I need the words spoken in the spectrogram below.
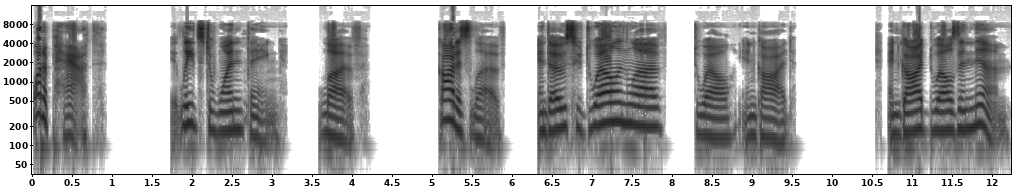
What a path! It leads to one thing love. God is love, and those who dwell in love dwell in God. And God dwells in them,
